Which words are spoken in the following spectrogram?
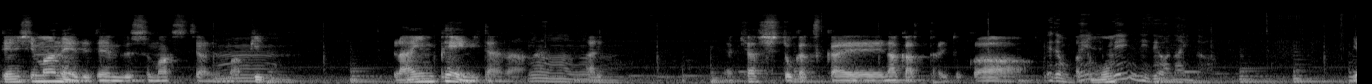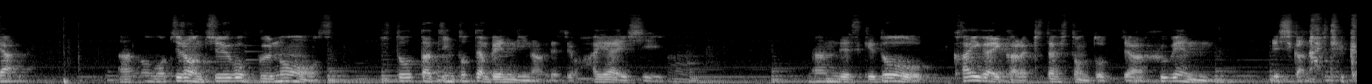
電子マネーで全部済ませちゃうの。まあ、ピ LINEPay みたいな、ありキャッシュとか使えなかったりとか、えでも便利ではないんだ。いや、あの、もちろん中国の人たちにとっては便利なんですよ。早いし。うなんですけど、海外から来た人にとっては不便でしかないというか、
